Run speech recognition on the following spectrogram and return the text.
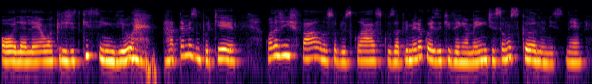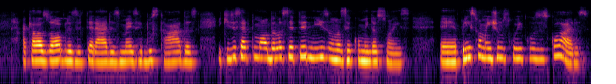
Olha, Léo, acredito que sim, viu? Até mesmo porque, quando a gente fala sobre os clássicos, a primeira coisa que vem à mente são os cânones, né? Aquelas obras literárias mais rebuscadas e que, de certo modo, elas se eternizam nas recomendações, é, principalmente nos currículos escolares.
